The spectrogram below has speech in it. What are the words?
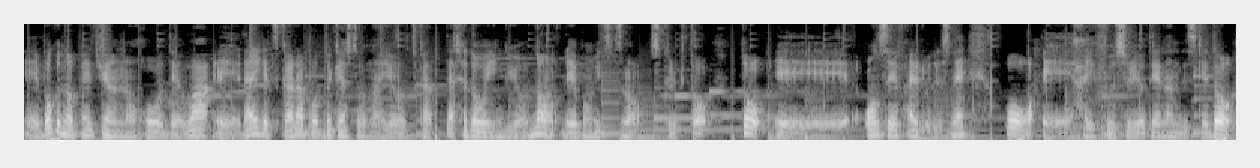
えー、僕の Patreon の方では、えー、来月からポッドキャストの内容を使ったシャドーイング用の例文5つのスクリプトと、えー、音声ファイルですね、を、え、配布する予定なんですけど、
